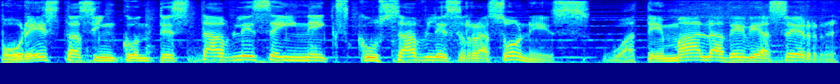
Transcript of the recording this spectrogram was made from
Por estas incontestables e inexcusables razones, Guatemala debe hacer,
